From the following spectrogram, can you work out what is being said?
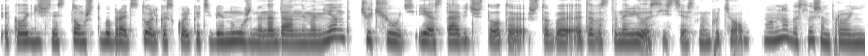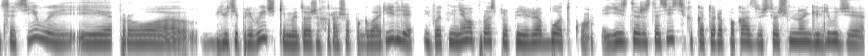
Экологичность в том, чтобы брать столько, сколько тебе нужно на данный момент, чуть-чуть, и оставить что-то, чтобы это восстановилось естественно естественным путем. Мы много слышим про инициативы и про бьюти-привычки, мы тоже хорошо поговорили. И вот у меня вопрос про переработку. Есть даже статистика, которая показывает, что очень многие люди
